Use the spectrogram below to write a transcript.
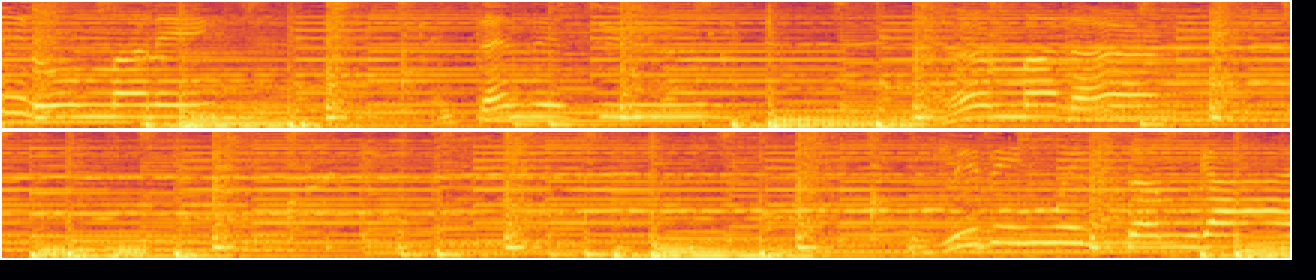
Little money and sends it to her mother. He's living with some guy.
